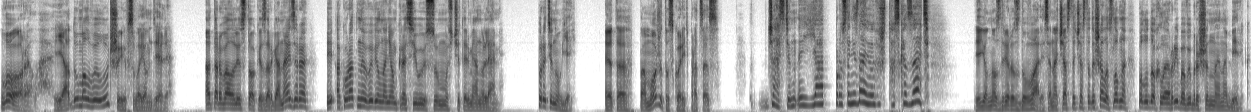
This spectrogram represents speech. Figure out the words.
«Лорел, я думал, вы лучшие в своем деле» оторвал листок из органайзера и аккуратно вывел на нем красивую сумму с четырьмя нулями. Протянул ей. «Это поможет ускорить процесс?» «Джастин, я просто не знаю, что сказать». Ее ноздри раздувались, она часто-часто дышала, словно полудохлая рыба, выброшенная на берег.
